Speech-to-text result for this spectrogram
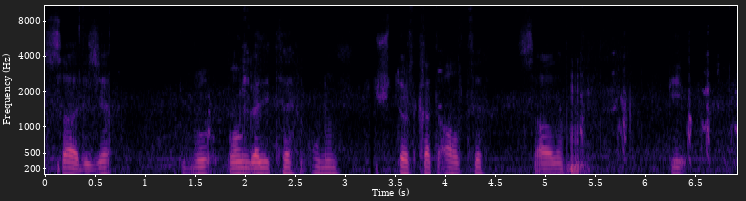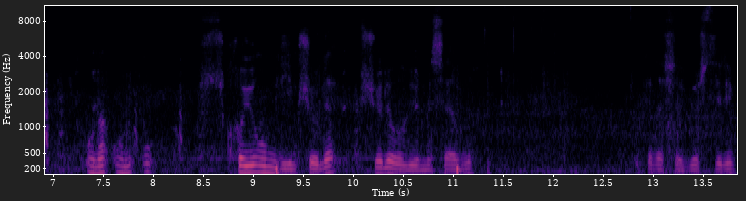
Sadece bu bongalite unun 3-4 kat altı sağlam bir una un, un- koyu un diyeyim şöyle. Şöyle oluyor mesela bu. Arkadaşlar göstereyim.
